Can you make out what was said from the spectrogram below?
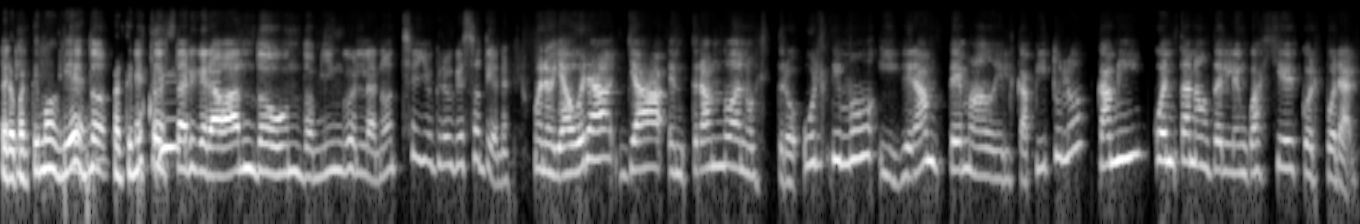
pero partimos bien, Esto, partimos esto de estar grabando un domingo en la noche, yo creo que eso tiene. Bueno, y ahora ya entrando a nuestro último y gran tema del capítulo, Cami, cuéntanos del lenguaje corporal.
